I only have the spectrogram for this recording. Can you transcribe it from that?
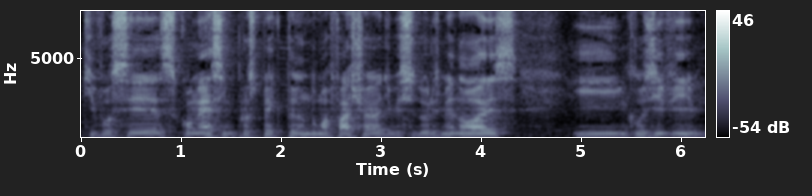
que vocês comecem prospectando uma faixa de investidores menores e inclusive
